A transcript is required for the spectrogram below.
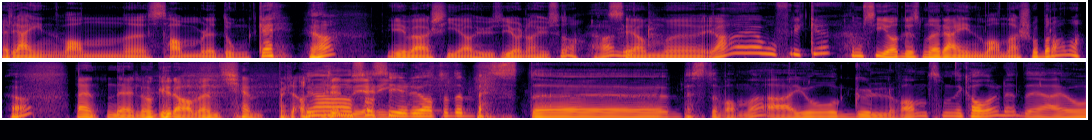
regnvannsamledunker Ja, i hver side av hus, hjørnet av huset. da. Ja, Se om uh, Ja, ja, hvorfor ikke? De sier jo at liksom det regnvannet er så bra, da. Ja. Det er enten det eller å grave en kjempelang ja og så sier de jo at det beste, beste vannet er jo gullvann, som de kaller det. Det er jo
